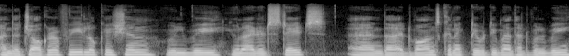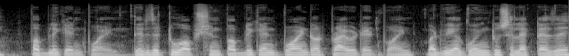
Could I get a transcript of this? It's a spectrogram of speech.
And the geography location will be United States. And the advanced connectivity method will be public endpoint. There is a two option public endpoint or private endpoint but we are going to select as a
